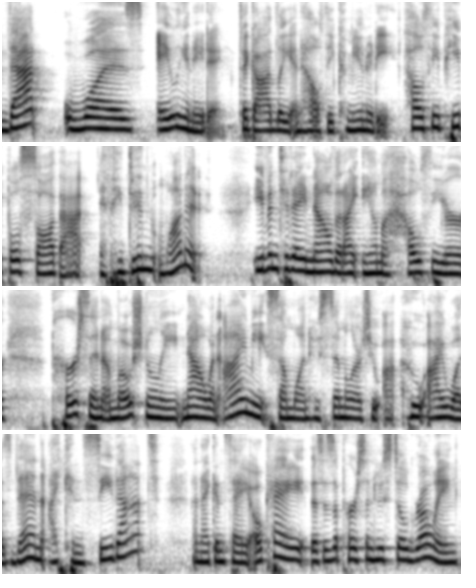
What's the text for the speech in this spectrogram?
that was alienating to godly and healthy community. Healthy people saw that and they didn't want it. Even today, now that I am a healthier person emotionally, now when I meet someone who's similar to uh, who I was then, I can see that and I can say, okay, this is a person who's still growing,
